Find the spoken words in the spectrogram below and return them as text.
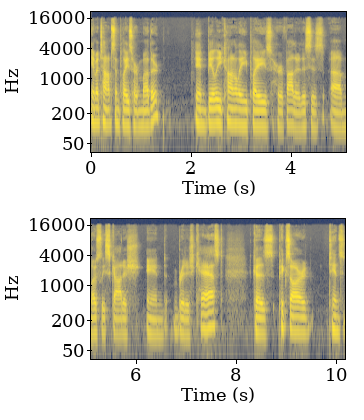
Emma Thompson plays her mother, and Billy Connolly plays her father. This is uh, mostly Scottish and British cast because Pixar tends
